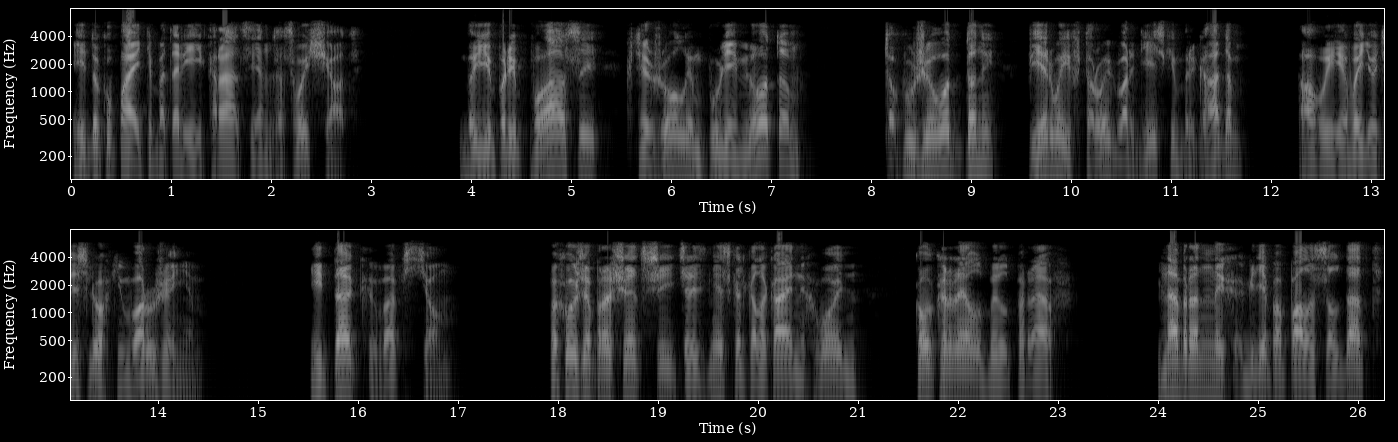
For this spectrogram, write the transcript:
и докупайте батареи к рациям за свой счет. Боеприпасы к тяжелым пулеметам так уже отданы первой и второй гвардейским бригадам, а вы обойдетесь легким вооружением. И так во всем. Похоже, прошедший через несколько локальных войн Кокрелл был прав. Набранных, где попало солдат,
